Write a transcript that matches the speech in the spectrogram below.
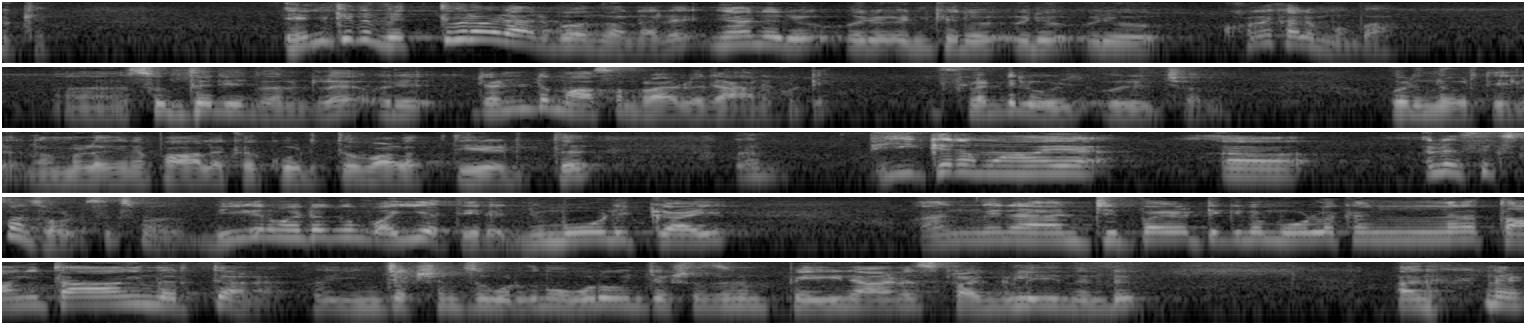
okay എനിക്കൊരു വ്യക്തിപരമായ അനുഭവം എന്ന് പറഞ്ഞാൽ ഞാനൊരു ഒരു എനിക്കൊരു ഒരു ഒരു കുറേ കാലം മുമ്പാണ് സുന്ദരി എന്ന് പറഞ്ഞിട്ടുള്ള ഒരു രണ്ട് മാസം പ്രായമുള്ള ഒരു ആനക്കുട്ടി ഫ്ലഡിൽ ഒഴി ഒഴിച്ചു വന്നു. ഒരു നിവൃത്തിയില്ല. നമ്മളിങ്ങനെ പാലൊക്കെ കൊടുത്ത് വളർത്തിയെടുത്ത് ഭീകരമായ അല്ല six months old six months ഭീകരമായിട്ടൊക്കെ വയ്യെത്തിയില്ല. ന്യൂമോണിക്കായി അങ്ങനെ ആന്റിബയോട്ടിക്കിന്റെ മുകളിലൊക്കെ അങ്ങനെ താങ്ങി താങ്ങി നിർത്തുകയാണ്. അപ്പോൾ ഇഞ്ചക്ഷൻസ് കൊടുക്കുന്നു. ഓരോ ഇഞ്ചക്ഷൻസിനും പെയിനാണ് സ്ട്രഗിൾ ചെയ്യുന്നുണ്ട്. അങ്ങനെ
